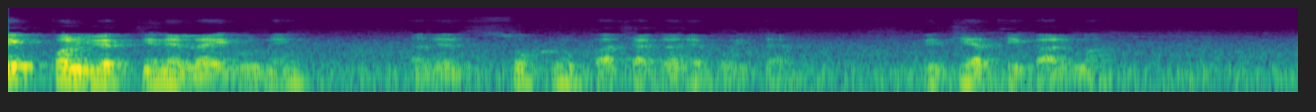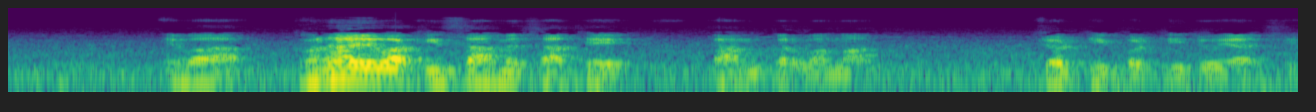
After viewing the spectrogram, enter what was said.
એક પણ વ્યક્તિને લાગ્યું નહીં અને સુખરૂપ પાછા ઘરે પહોંચ્યા વિદ્યાર્થી કાળમાં. એવા ઘણા એવા કિસ્સા અમે સાથે કામ કરવામાં ચડતી પડતી જોયા છે.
